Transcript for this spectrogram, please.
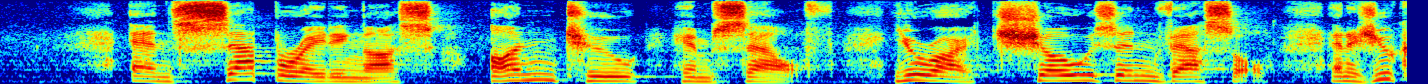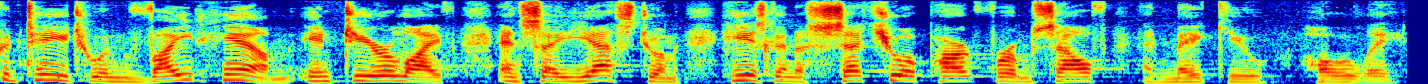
and separating us unto Himself. You are a chosen vessel. And as you continue to invite Him into your life and say yes to Him, He is going to set you apart for Himself and make you holy.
